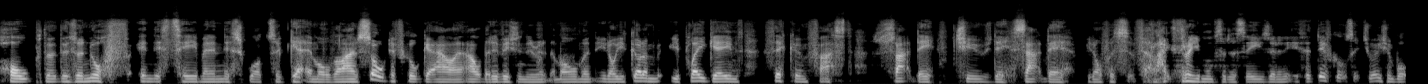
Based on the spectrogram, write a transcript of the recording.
hope that there's enough in this team and in this squad to get him over the line. So difficult to get out out the division they're in at the moment. You know, you've got to you play games thick and fast Saturday, Tuesday, Saturday. You know, for, for like three months of the season, and it's a difficult situation. But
